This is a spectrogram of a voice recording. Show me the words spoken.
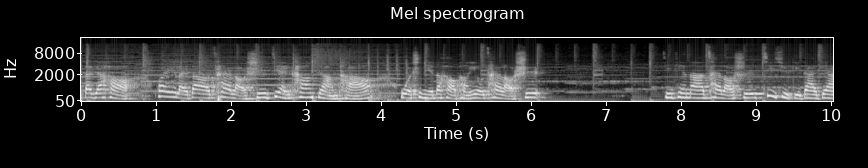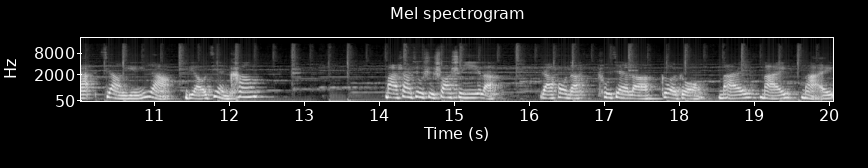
大家好，欢迎来到蔡老师健康讲堂，我是您的好朋友蔡老师。今天呢，蔡老师继续给大家讲营养、聊健康。马上就是双十一了，然后呢，出现了各种买买买，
